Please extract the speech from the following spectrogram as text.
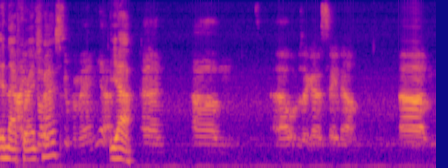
in that I franchise. Superman. Yeah. Yeah. And um, uh, what was I gonna say now? Um,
